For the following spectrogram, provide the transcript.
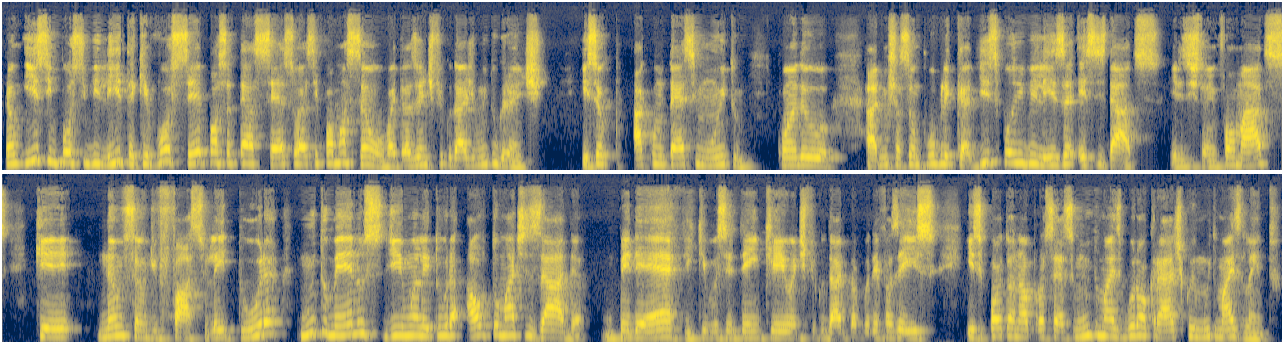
Então, isso impossibilita que você possa ter acesso a essa informação, vai trazer uma dificuldade muito grande. Isso acontece muito quando a administração pública disponibiliza esses dados. Eles estão informados que não são de fácil leitura, muito menos de uma leitura automatizada, um PDF que você tem que uma dificuldade para poder fazer isso. Isso pode tornar o processo muito mais burocrático e muito mais lento.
